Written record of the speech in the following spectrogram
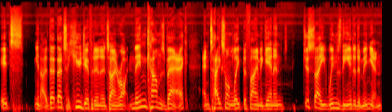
it's you know that that's a huge effort in its own right. And then comes back and takes on Leap to Fame again, and just say he wins the Inter Dominion.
